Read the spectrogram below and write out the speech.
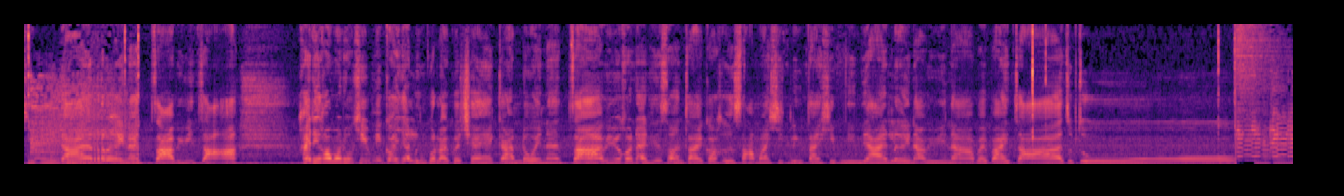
คลิปนี้ได้เลยนะจ๊ะพี่พี่จ๋าใครที่เข้ามาดูคลิปนี้ก็อย่าลืมกดไลค์กดแชร์ให้กันด้วยนะจ๊ะพี่ๆคนไหนที่สนใจก็คือสามารถคลิกลิงก์ใต้คลิปนี้ได้เลยนะพี่ๆนะบ๊ายบายจ้าจุ๊บ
